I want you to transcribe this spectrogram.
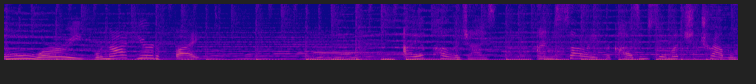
Don't worry. We're not here to fight. I apologize. I'm sorry for causing so much trouble.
